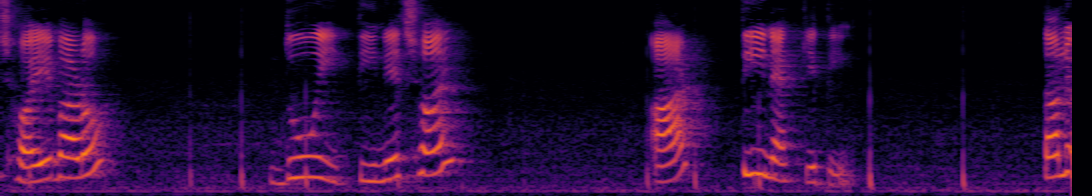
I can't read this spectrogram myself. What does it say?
ছয়ে, বারো। দুই, তিনে ছয়। আর তিন এককে তিন। তাহলে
